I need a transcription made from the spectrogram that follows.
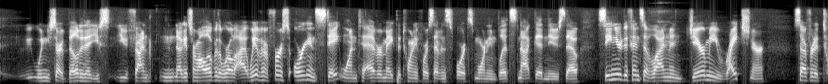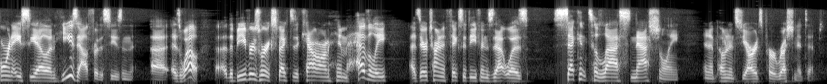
when you start building it, you you find nuggets from all over the world. I, we have our first Oregon State one to ever make the 24/7 Sports Morning Blitz. Not good news though. Senior defensive lineman Jeremy Reichner suffered a torn ACL and he is out for the season uh, as well. Uh, the Beavers were expected to count on him heavily as they're trying to fix a defense that was second to last nationally in opponents' yards per rushing attempt.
